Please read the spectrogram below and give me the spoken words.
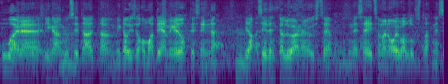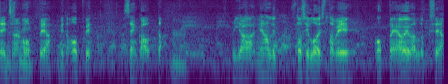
kuvailee ikään kuin mm. sitä, että mikä oli se oma tie, mikä johti sinne, mm. ja siitä ehkä lyö ne just se, ne seitsemän oivallusta, ne seitsemän niin. oppia, mitä oppi sen kautta. Mm. Ja ne oli tosi loistavia oppeja ja oivalluksia,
